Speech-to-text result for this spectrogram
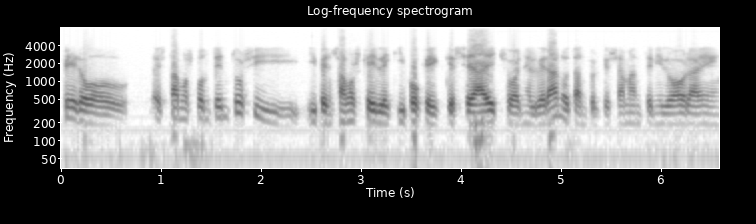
pero estamos contentos y, pensamos que el equipo que, se ha hecho en el verano, tanto el que se ha mantenido ahora en,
